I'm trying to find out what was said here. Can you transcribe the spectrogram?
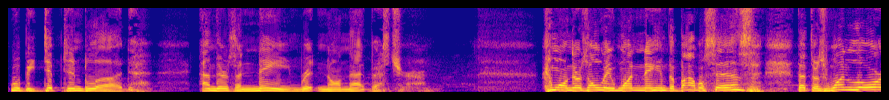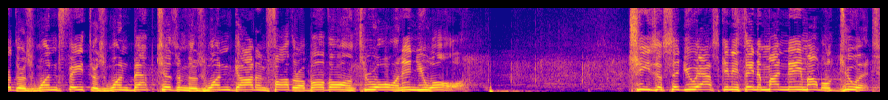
will be dipped in blood and there's a name written on that vesture. Come on, there's only one name. The Bible says that there's one Lord, there's one faith, there's one baptism, there's one God and Father above all and through all and in you all. Jesus said, You ask anything in my name, I will do it.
